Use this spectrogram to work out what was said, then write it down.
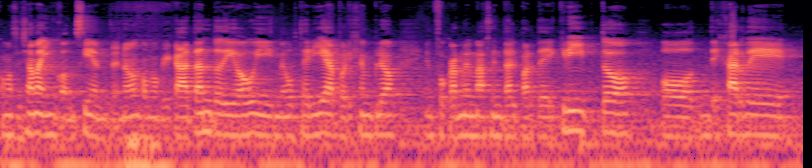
¿cómo se llama? Inconsciente, ¿no? Como que cada tanto digo, uy, me gustaría, por ejemplo, enfocarme más en tal parte de cripto o dejar de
